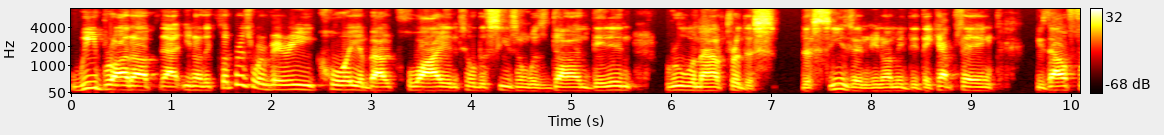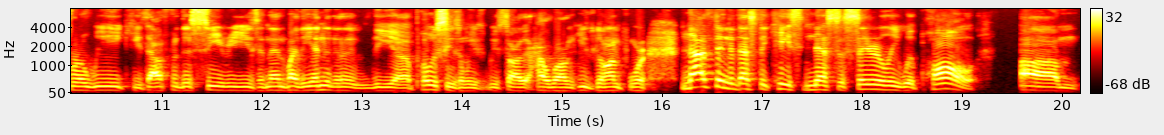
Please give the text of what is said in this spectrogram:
We brought up that, you know, the Clippers were very coy about Kawhi until the season was done. They didn't rule him out for this the season. You know, I mean, they, they kept saying he's out for a week, he's out for this series, and then by the end of the the uh, postseason, we we saw how long he's gone for. Not saying that that's the case necessarily with Paul. Um,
